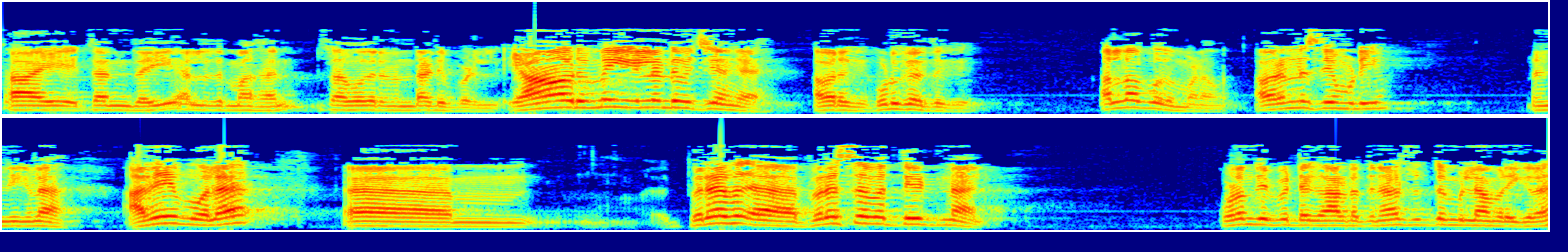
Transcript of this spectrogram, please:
தாய் தந்தை அல்லது மகன் சகோதரன் என்ற அடிப்படையில். யாருமே இல்லைன்னு வச்சுக்கோங்க அவருக்கு கொடுக்கறதுக்கு. அல்லா போதுமானவன். அவர் என்ன செய்ய முடியும்? நன்றிங்களா அதே போல பிரசவ தீட்டினால் குழந்தை பெற்ற காரணத்தினால் சுத்தம் இல்லாமல் இருக்கிற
